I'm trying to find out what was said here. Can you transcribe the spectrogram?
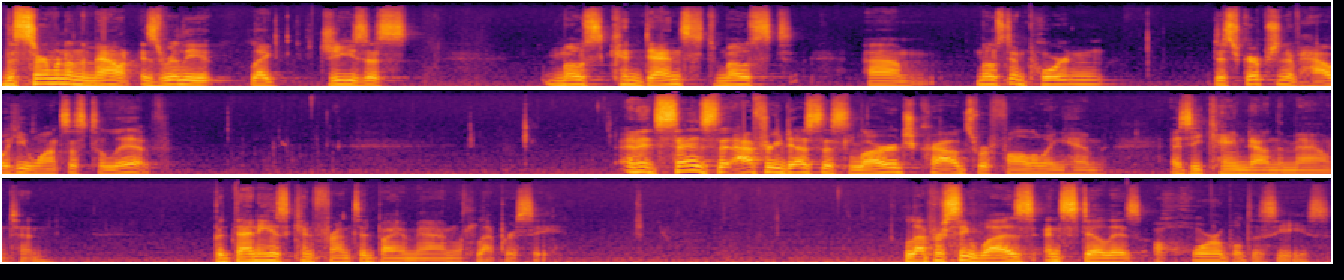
The Sermon on the Mount is really like Jesus' most condensed, most, um, most important description of how he wants us to live. And it says that after he does this, large crowds were following him as he came down the mountain. But then he is confronted by a man with leprosy. Leprosy was and still is a horrible disease.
